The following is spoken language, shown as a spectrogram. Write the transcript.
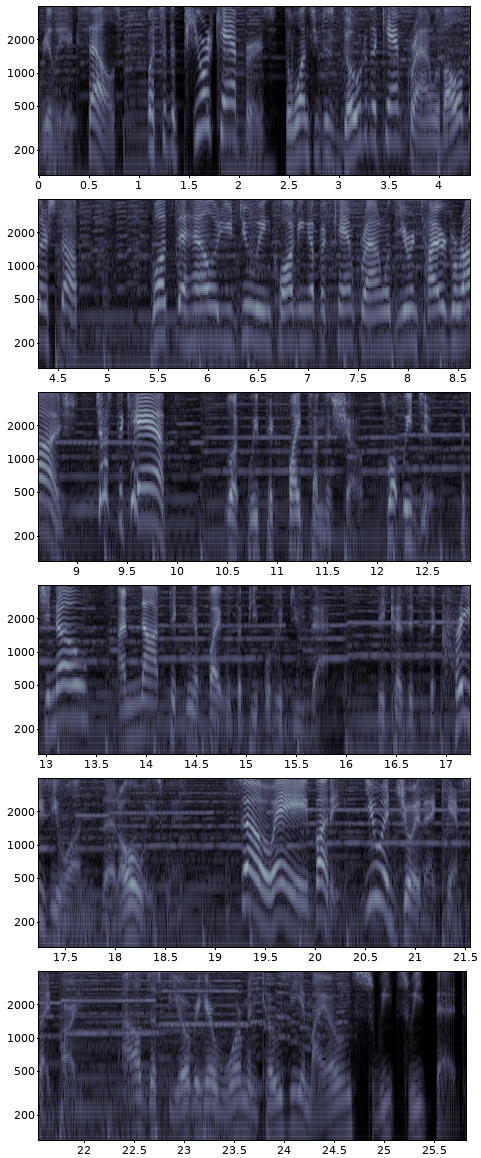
really excels. But to the pure campers, the ones who just go to the campground with all of their stuff, what the hell are you doing clogging up a campground with your entire garage? Just to camp! Look, we pick fights on this show. It's what we do. But you know, I'm not picking a fight with the people who do that. Because it's the crazy ones that always win. So, hey, buddy, you enjoy that campsite party. I'll just be over here warm and cozy in my own sweet, sweet bed.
